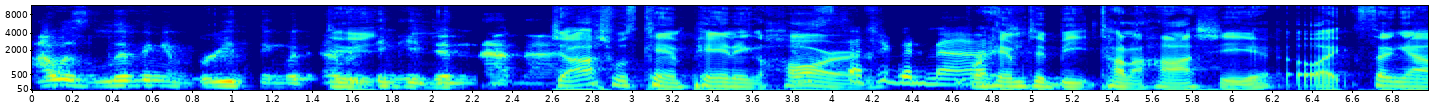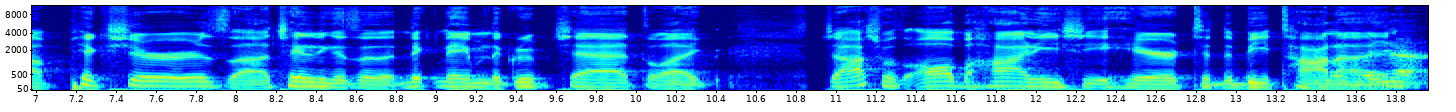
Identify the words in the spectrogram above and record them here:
I was living and breathing with everything Dude, he did in that match. Josh was campaigning hard such a good match. for him to beat Tanahashi, like sending out pictures, uh, changing his uh, nickname in the group chat. Like Josh was all behind Ishii here to, to beat Tana. Oh, yeah,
